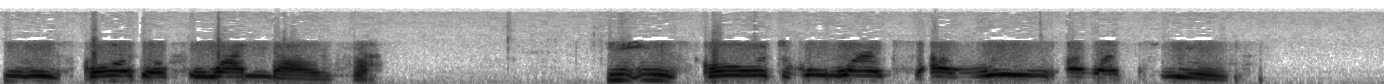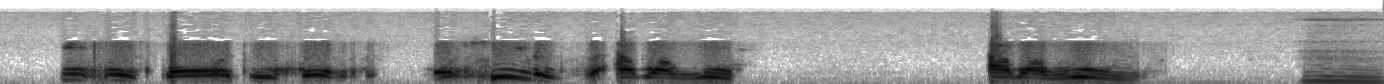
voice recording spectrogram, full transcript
He is God of wonders. He is God who wipes away our tears. He is God who heals our wounds. Our wounds. Mm.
